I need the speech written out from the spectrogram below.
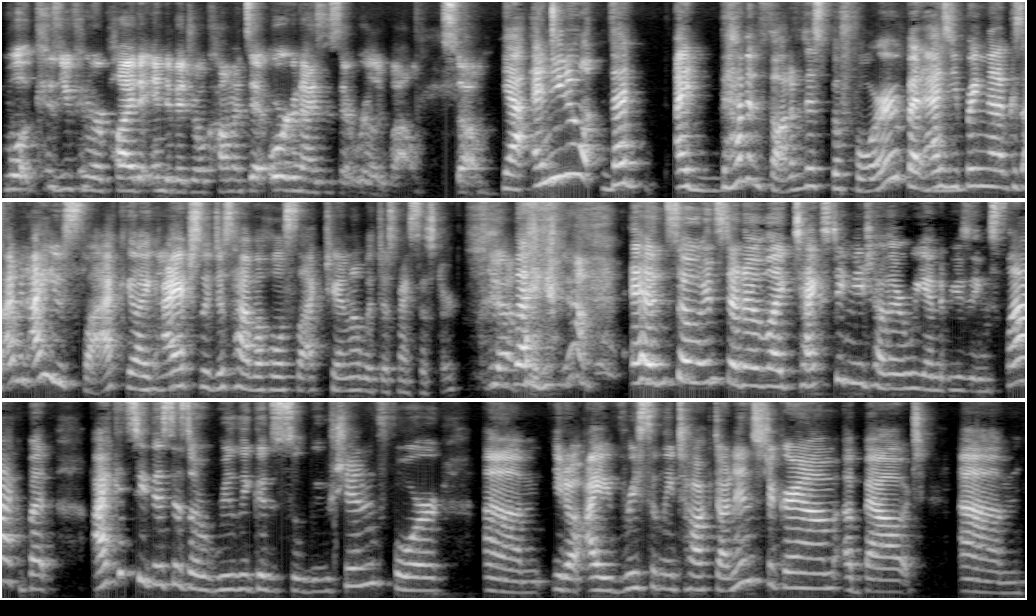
well because you can reply to individual comments. It organizes it really well. So Yeah, and you know that I haven't thought of this before, but as you bring that up, because I mean I use Slack. Like Mhm. I actually just have a whole Slack channel with just my sister, yeah, Like- yeah, and so instead of like texting each other, we end up using Slack. But I could see this as a really good solution for, um, you know, I recently talked on Instagram about, um,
